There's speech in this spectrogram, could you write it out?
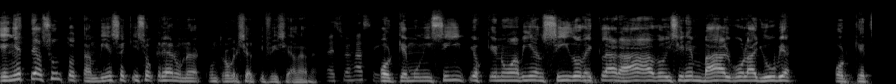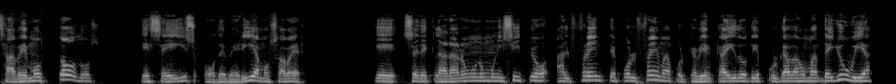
En este asunto también se quiso crear una controversia artificial, Ana, Eso es así. porque municipios que no habían sido declarados y sin embargo la lluvia, porque sabemos todos que se hizo, o deberíamos saber, que se declararon unos municipios al frente por FEMA porque habían caído 10 pulgadas o más de lluvia,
